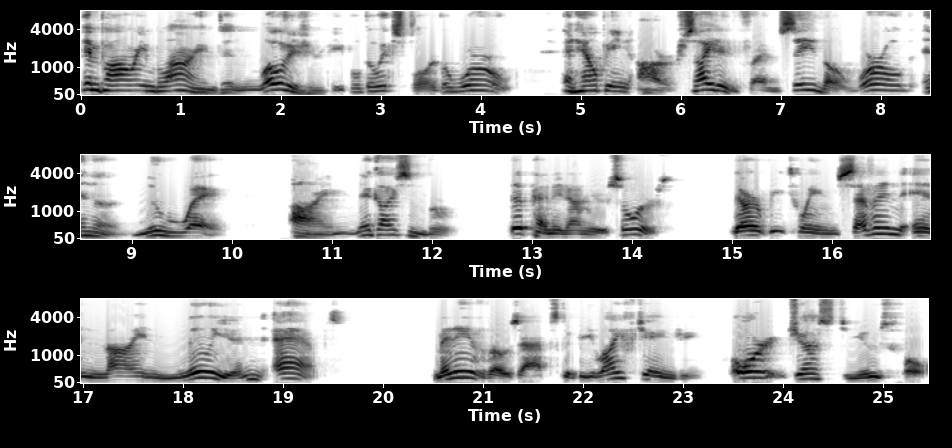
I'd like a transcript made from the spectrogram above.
empowering blind and low vision people to explore the world and helping our sighted friends see the world in a new way. I'm Nick Eisenberg. Depending on your source, there are between 7 and 9 million apps. Many of those apps could be life changing, or just useful,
